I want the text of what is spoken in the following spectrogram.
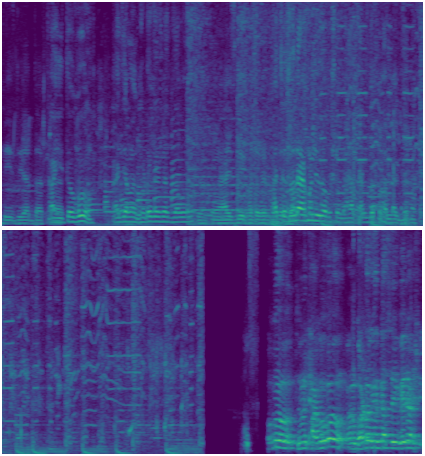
বিয়ে দেওয়ার দরকার। আই তো গো আজ আমার ঘটকের কাছে যাব। তুমি আইসবি ঘটকের আচ্ছা চলে এখনই যাব চলো হাত একদম ভালো লাগবে না। তুমি থাকো গো আমি ঘটকের কাছে বের আসি।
